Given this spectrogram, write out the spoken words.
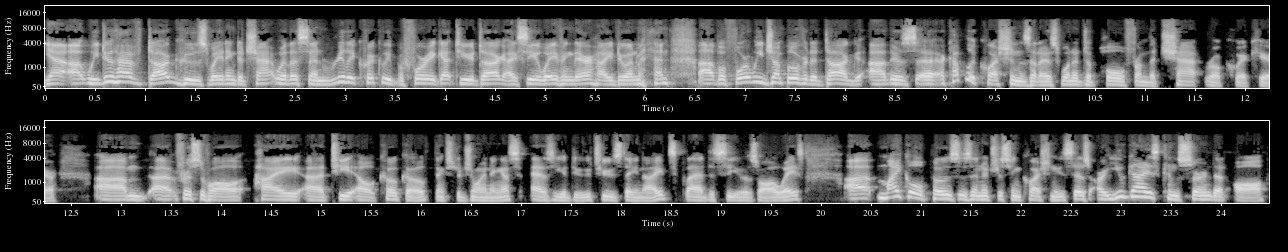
Yeah, uh, we do have Doug who's waiting to chat with us. And really quickly, before we get to you, Doug, I see you waving there. How you doing, man? Uh, before we jump over to Doug, uh, there's a, a, couple of questions that I just wanted to pull from the chat real quick here. Um, first of all, hi, TL Coco. Thanks for joining us as you do Tuesday nights. Glad to see you as always. Uh, Michael poses an interesting question. He says, Are you guys concerned at all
